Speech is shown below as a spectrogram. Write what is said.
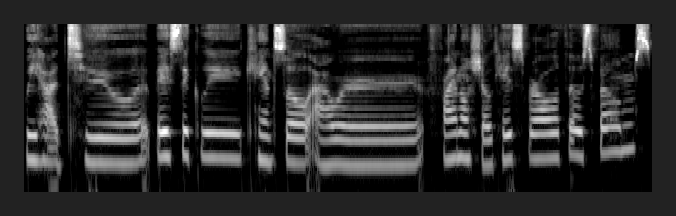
we had to basically cancel our final showcase for all of those films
